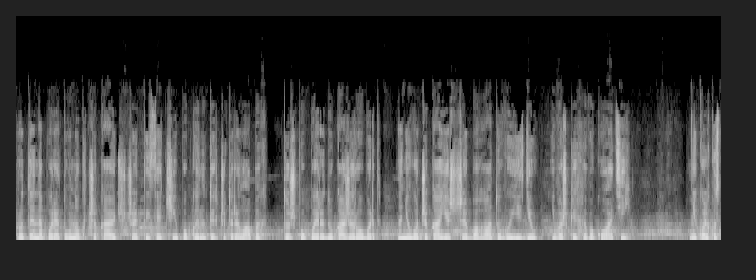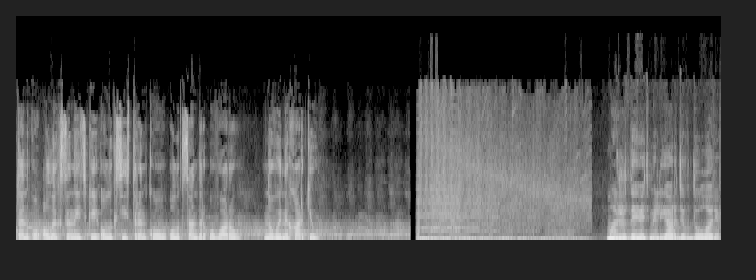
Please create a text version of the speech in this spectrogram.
Проте на порятунок чекають ще тисячі покинутих чотирилапих. Тож попереду, каже Роберт, на нього чекає ще багато виїздів і важких евакуацій. Ніколь Костенко, Олег Синицький, Олексій Стренков, Олександр Уваров. Новини Харків. Майже 9 мільярдів доларів.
